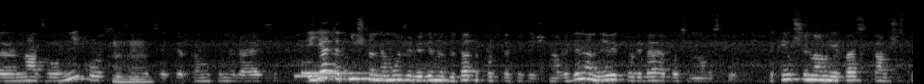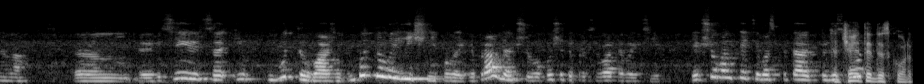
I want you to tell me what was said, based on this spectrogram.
е, назву Ніку, там помиляється. І я технічно не можу людину додати просто фізично, а людина не відповідає потім на. Таким чином, якась там частина ем, відсіюється. І будьте уважні, будьте логічні, колеги, правда, якщо ви хочете працювати в ІТ. Якщо в анкеті вас питають про Discord,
